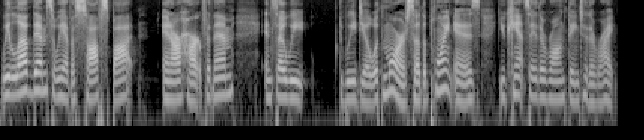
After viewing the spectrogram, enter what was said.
We love them, so we have a soft spot in our heart for them. And so we we deal with more. So the point is you can't say the wrong thing to the right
